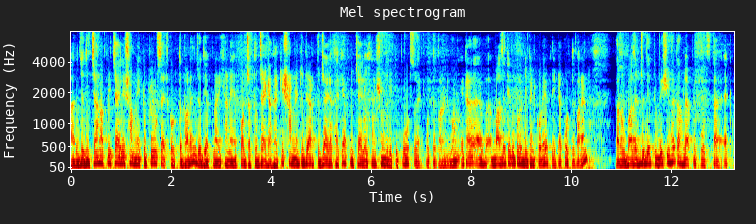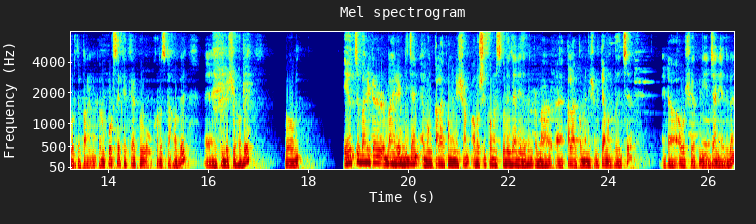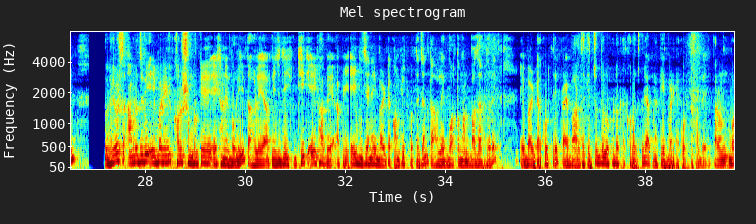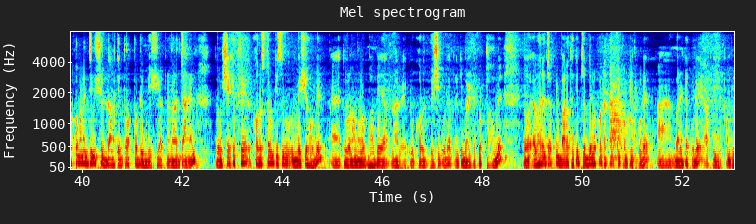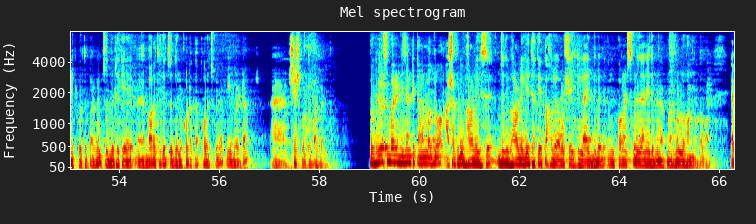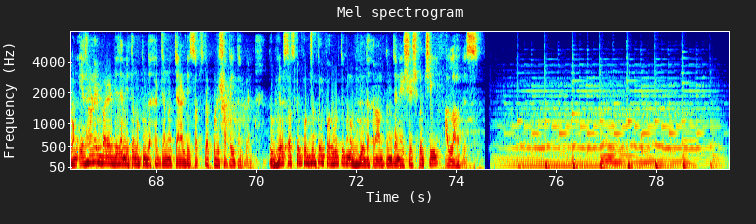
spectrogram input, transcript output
আর যদি চান, আপনি চাইলে সামনে একটু পোর্ট অ্যাড করতে পারেন। যদি আপনার এখানে পর্যাপ্ত জায়গা থাকে, সামনে যদি আর একটু জায়গা থাকে, আপনি চাইলে এখানে সুন্দর একটি পোর্টস অ্যাড করতে পারেন। এবং এটা বাজেটের উপরে ডিপেন্ড করে আপনি এটা করতে পারেন। কারণ বাজেট যদি একটু বেশি হয়, তাহলে আপনি পোর্টসটা অ্যাড করতে পারেন। কারণ পোর্টসের ক্ষেত্রে একটু খরচটা হবে একটু বেশি হবে। তো এই হচ্ছে বাড়িটার বাইরের ডিজাইন এবং কালার কম্বিনেশন অবশ্যই কমেন্টস করে জানিয়ে দেবেন তোমার কালার কম্বিনেশন কেমন হয়েছে, এটা অবশ্যই আপনি জানিয়ে দেবেন। তো ভিউয়ার্স আমরা যদি এই বাড়ির খরচ সম্পর্কে এখানে বলি, তাহলে আপনি যদি ঠিক এইভাবে আপনি এই ডিজাইনে বাড়িটা কমপ্লিট করতে চান, তাহলে বর্তমান বাজার দরে এই বাড়িটা করতে প্রায় বারো থেকে চোদ্দ লক্ষ টাকা খরচ করে আপনাকে এই বাড়িটা করতে হবে। কারণ বর্তমানে জিনিসের দাম কিন্তু অত্যধিক বেশি, আপনারা জানেন। তো সেক্ষেত্রে খরচটাও কিছু বেশি হবে। তুলনামূলকভাবে আপনার একটু খরচ বেশি করে আপনাকে বাড়িটা করতে হবে। তো এভারেজ আপনি বারো থেকে চোদ্দ লক্ষ টাকা আপনি কমপ্লিট করে বাড়িটা করে আপনি কমপ্লিট করতে পারবেন। চোদ্দ থেকে বারো থেকে চোদ্দ লক্ষ টাকা খরচ করে আপনি এই বাড়িটা শেষ করতে পারবেন। তো ভিউয়ার্স বাড়ির ডিজাইনটা কেমন লাগল? আশা করি ভালো লেগেছে। যদি ভালো লেগেই থাকে, তাহলে অবশ্যই একটি লাইক দেবেন এবং কমেন্টস করে জানিয়ে দেবেন আপনার মূল্যবান মতামত। এবং এ ধরনের বাড়ির ডিজাইন নিত্য নতুন দেখার জন্য চ্যানেলটি সাবস্ক্রাইব করে সাথেই থাকবেন। তো ভিউয়ার্স আজকে পর্যন্তই। পরবর্তী কোনো ভিডিও দেখার আমন্ত্রণ জানিয়ে শেষ করছি। আল্লাহ হাফেজ।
